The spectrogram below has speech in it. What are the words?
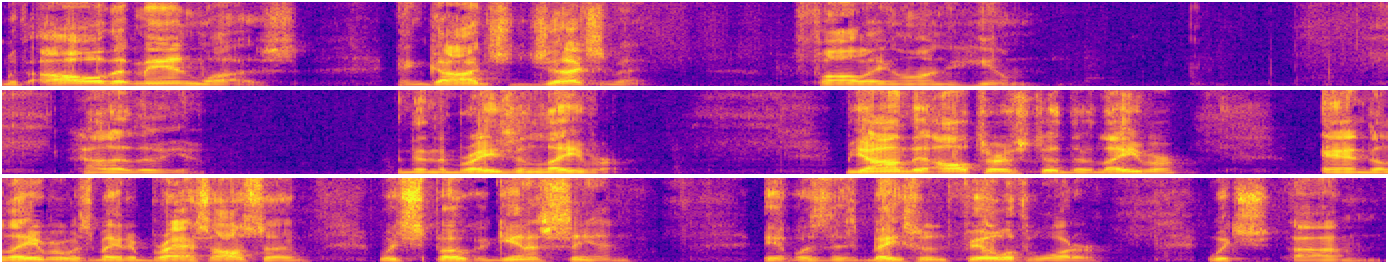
with all that man was, and God's judgment falling on him. Hallelujah. And then the brazen laver. Beyond the altar stood the laver, and the laver was made of brass also, which spoke again of sin. It was this basin filled with water, which um,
